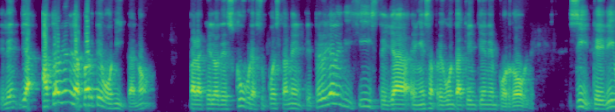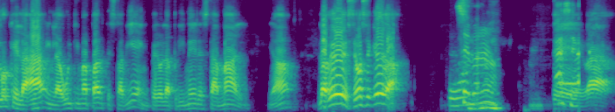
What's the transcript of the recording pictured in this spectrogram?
El- Ya, acá viene la parte bonita, ¿no? Para que lo descubra supuestamente. Pero ya le dijiste ya en esa pregunta qué entienden por doble. Sí, te digo que la A en la última parte está bien, pero la primera está mal, ¿ya? La B, ¿se va o se queda? Se va. Ah, se Se va.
